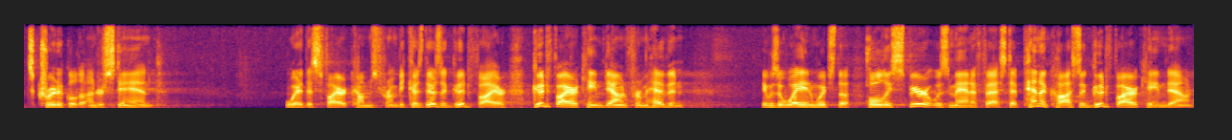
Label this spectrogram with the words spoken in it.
It's critical to understand where this fire comes from because there's a good fire. Good fire came down from heaven. It was a way in which the Holy Spirit was manifest. At Pentecost, a good fire came down.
